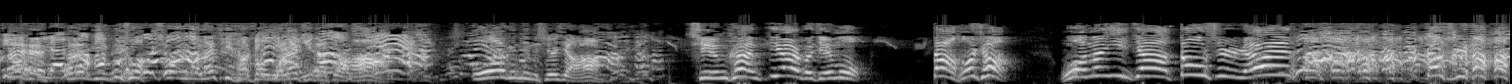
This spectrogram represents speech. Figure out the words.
丢死人了。你不说，不说，我来替他说，我来替他说啊。我给你们学讲啊，请看第二个节目，大合唱。我们一家都是人，当时啊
